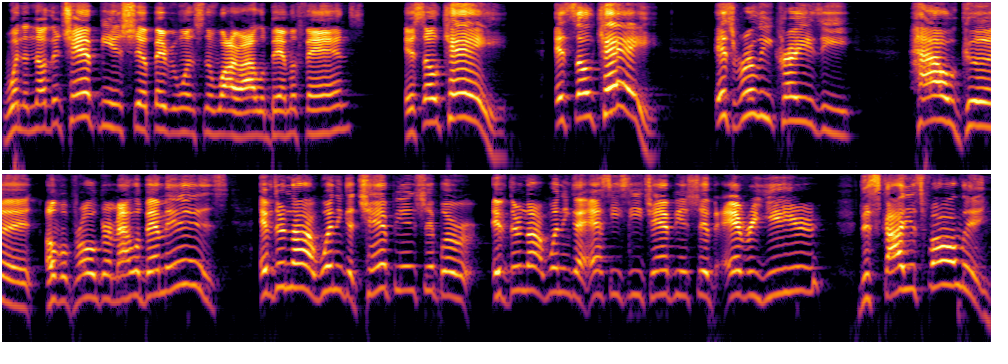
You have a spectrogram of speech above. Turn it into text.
win another championship every once in a while, Alabama fans. It's okay. It's okay. It's really crazy how good of a program Alabama is. If they're not winning a championship or if they're not winning a SEC championship every year, the sky is falling.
